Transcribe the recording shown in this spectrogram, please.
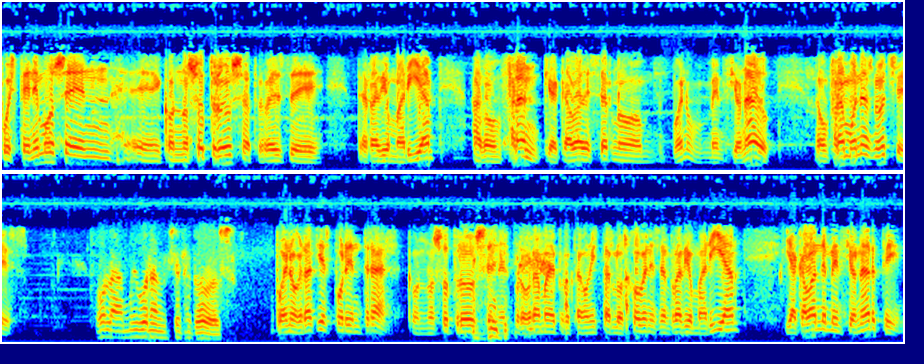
pues tenemos en, eh, con nosotros, a través de, de, Radio María, a don Fran, que acaba de ser, no, bueno, mencionado. Don Fran, buenas noches. Hola, muy buenas noches a todos. Bueno, gracias por entrar con nosotros en el programa de protagonistas los jóvenes en Radio María. Y acaban de mencionarte,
